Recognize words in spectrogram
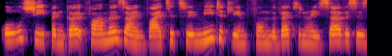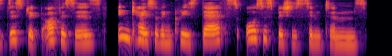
All sheep and goat farmers are invited to immediately inform the veterinary services district officers in case of increased deaths or suspicious symptoms.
